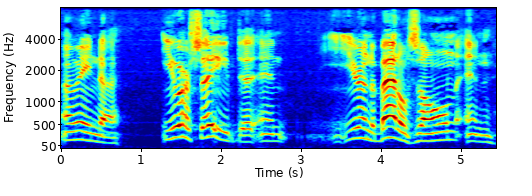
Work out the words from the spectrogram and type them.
I mean, uh, you are saved, uh, and you're in the battle zone and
